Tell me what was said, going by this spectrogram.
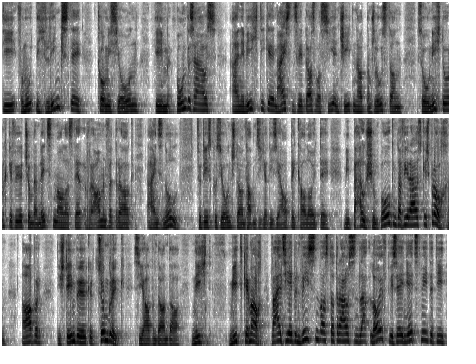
die vermutlich linkste Kommission im Bundeshaus eine wichtige, meistens wird das, was sie entschieden hat, am Schluss dann so nicht durchgeführt. Schon beim letzten Mal, als der Rahmenvertrag 1.0 zur Diskussion stand, haben sich ja diese APK-Leute mit Bausch und Bogen dafür ausgesprochen. Aber die Stimmbürger, zum Glück, sie haben dann da nicht mitgemacht, weil sie eben wissen, was da draußen läuft. Wir sehen jetzt wieder, die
